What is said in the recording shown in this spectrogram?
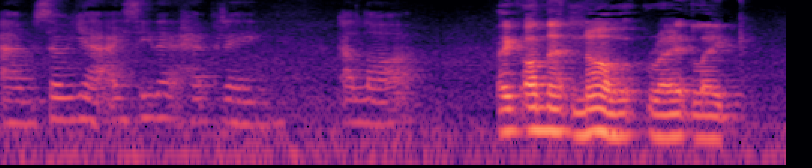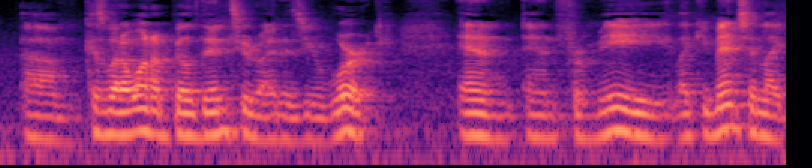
Um, so yeah, I see that happening a lot. like on that note right like because what i want to build into right is your work and and for me like you mentioned like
